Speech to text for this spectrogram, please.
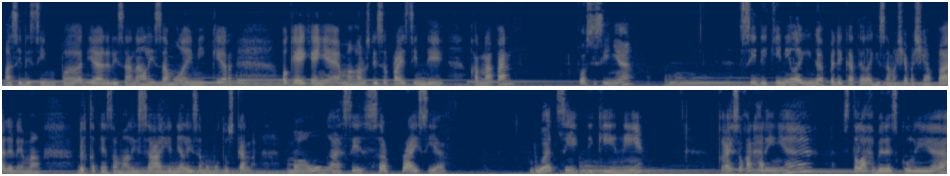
masih disimpan ya dari sana Lisa mulai mikir oke okay, kayaknya emang harus disurprisein deh. Karena kan posisinya si Diki ini lagi nggak PDKT lagi sama siapa-siapa dan emang deketnya sama Lisa akhirnya Lisa memutuskan mau ngasih surprise ya buat si Diki ini. Keesokan harinya setelah beres kuliah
